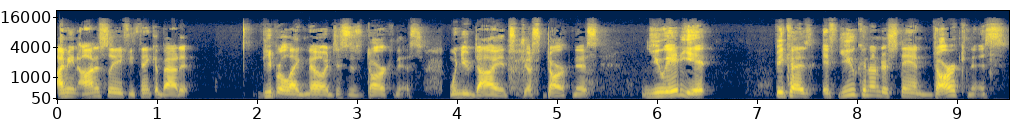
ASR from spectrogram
i mean honestly if you think about it people are like no it just is darkness. When you die it's just darkness. You idiot because if you can understand darkness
